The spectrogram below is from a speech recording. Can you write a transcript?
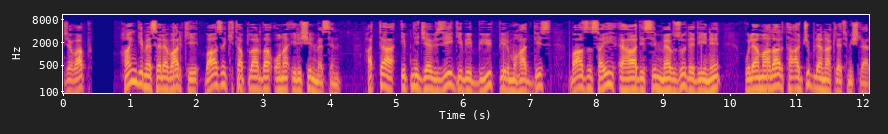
Cevap Hangi mesele var ki bazı kitaplarda ona ilişilmesin? Hatta İbn Cevzi gibi büyük bir muhaddis bazı sahih ehadisi mevzu dediğini ulemalar taaccüple nakletmişler.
